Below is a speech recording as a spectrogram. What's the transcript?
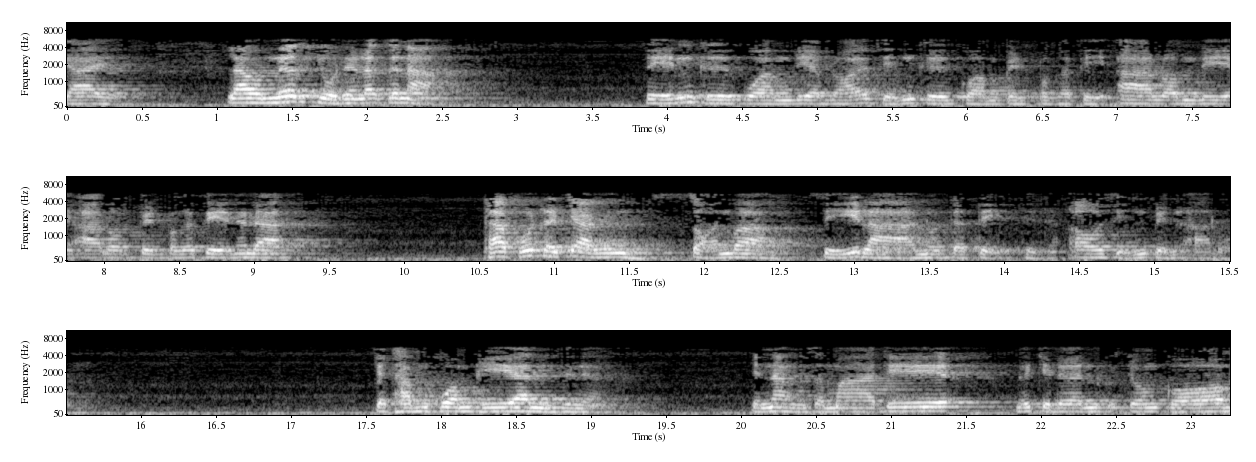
ใจ เราเนึกอยู่ในลักษณะ ศีลคือความเรียบร้อยศีลคือความเป็นปกติ อารมณ์ดี อารมณ์เป็นปกตินั่นแหละถ้าพุทธเจ้าสอนว่าศีลานุตติเอาศีลเป็นอารมณ์ จะทำความเพียรเนี่ยจะนั่งสมาธิหรือจะเดินจงกรม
